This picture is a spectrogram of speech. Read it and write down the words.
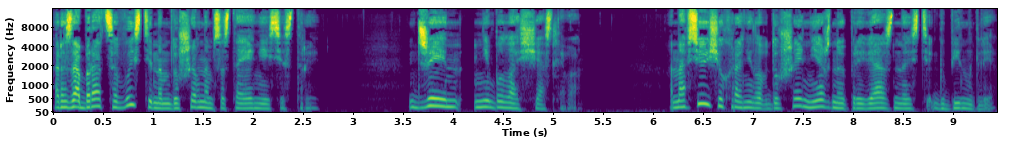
разобраться в истинном душевном состоянии сестры. Джейн не была счастлива. Она все еще хранила в душе нежную привязанность к Бингли.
